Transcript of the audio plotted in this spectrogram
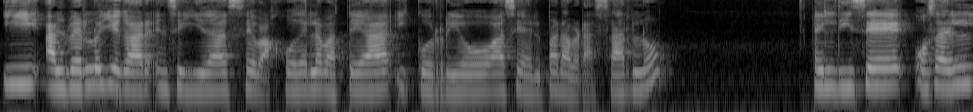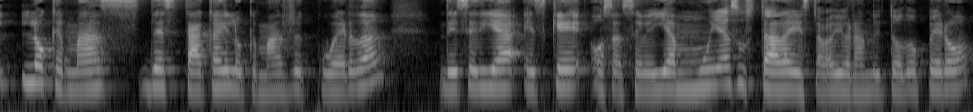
y al verlo llegar enseguida se bajó de la batea y corrió hacia él para abrazarlo. Él dice, o sea, él lo que más destaca y lo que más recuerda de ese día es que, o sea, se veía muy asustada y estaba llorando y todo, pero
